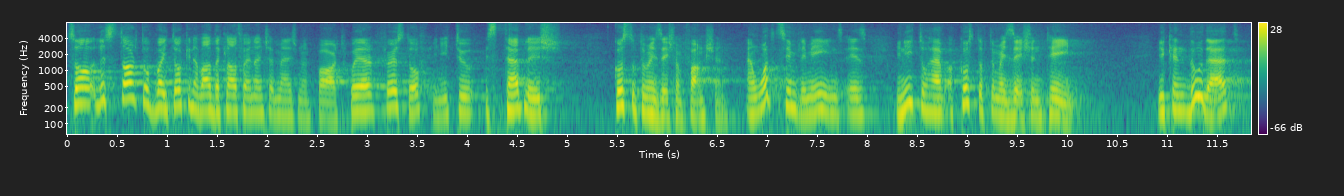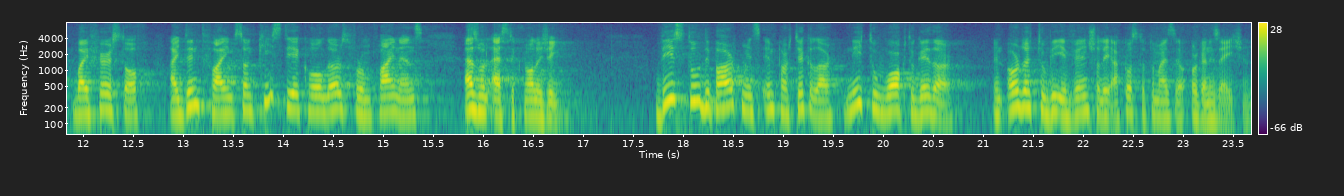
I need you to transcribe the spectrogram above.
So let's start off by talking about the cloud financial management part, where first off, you need to establish cost optimization function. And what it simply means is you need to have a cost optimization team. You can do that by first off identifying some key stakeholders from finance as well as technology. These two departments in particular need to work together in order to be eventually a cost optimized organization.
